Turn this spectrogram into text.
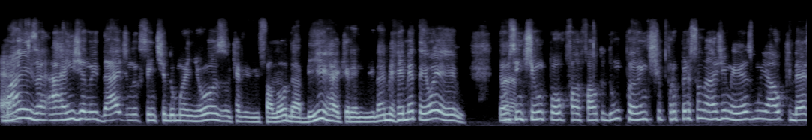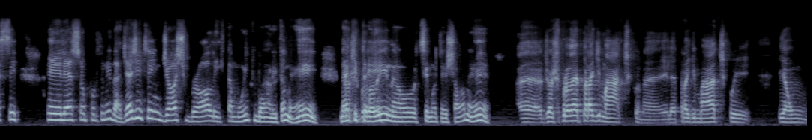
É. Mas a, a ingenuidade no sentido manhoso que a Vivi falou, da birra, querendo, né, me remeteu a ele. Então É. eu senti um pouco fa- falta de um punch pro personagem mesmo e algo que desse ele essa oportunidade. A gente tem Josh Brolin, que tá muito bom ali também, né, Josh que Brolin. treina o Timothée Chalamet. É, Josh Brolin é pragmático, né? Ele é pragmático e, e é um,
